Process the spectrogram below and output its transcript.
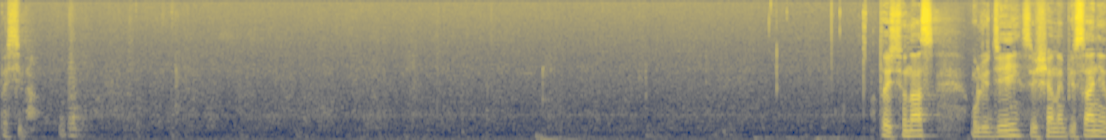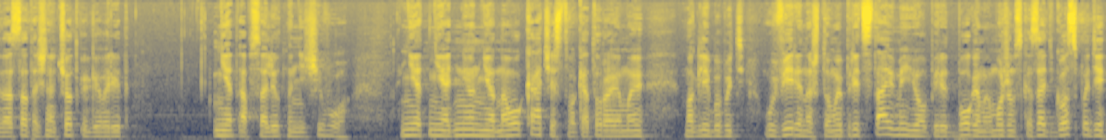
Спасибо. То есть у нас, у людей, Священное Писание достаточно четко говорит – нет абсолютно ничего. Нет ни, одни, ни одного качества, которое мы могли бы быть уверены, что мы представим ее перед Богом и можем сказать, Господи,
